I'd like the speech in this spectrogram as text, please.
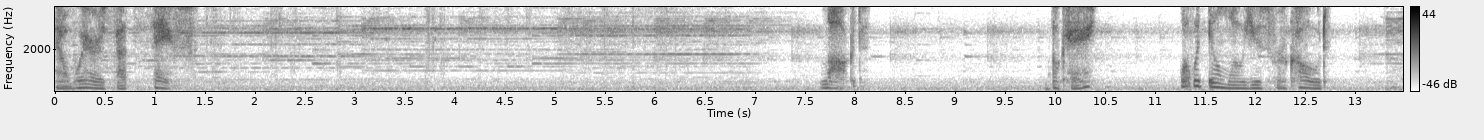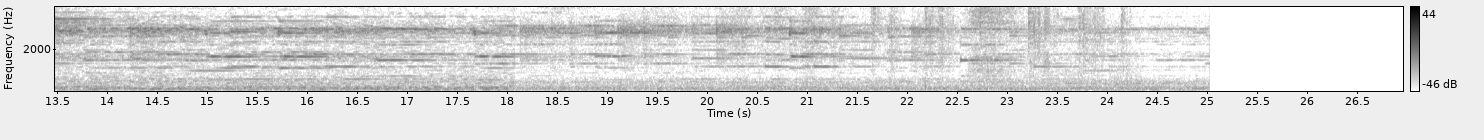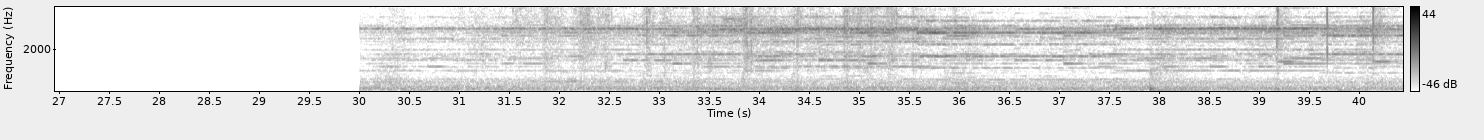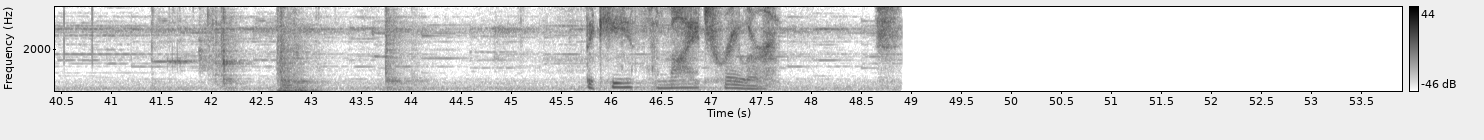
Now where is that safe? Locked. Okay. What would Ilmo use for a code? The keys to my trailer.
